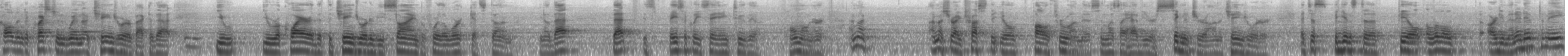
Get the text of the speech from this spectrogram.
called into question when a change order, back to that, mm-hmm. you, you require that the change order be signed before the work gets done. You know, that, that is basically saying to the homeowner, I'm not, I'm not sure I trust that you'll follow through on this unless I have your signature on a change order. It just begins to feel a little argumentative to me,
